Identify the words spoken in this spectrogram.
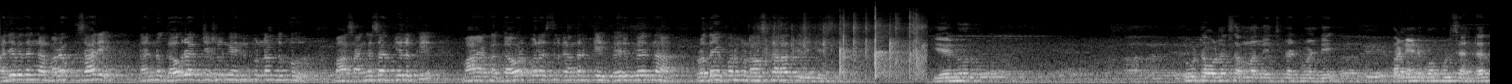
అదేవిధంగా మరొకసారి నన్ను గౌరవ అధ్యక్షులుగా ఎన్నుకున్నందుకు మా సంఘ సభ్యులకి మా యొక్క గౌరవ కులస్తులకి అందరికీ పేరు పేరున హృదయపూర్వక నమస్కారాలు తెలియజేస్తాను ఏలూరు టూ టౌన్కి సంబంధించినటువంటి పన్నెండు పంపుల సెంటర్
